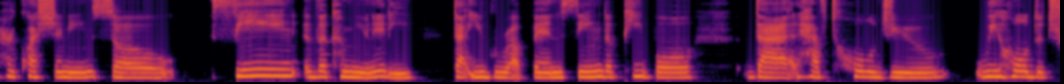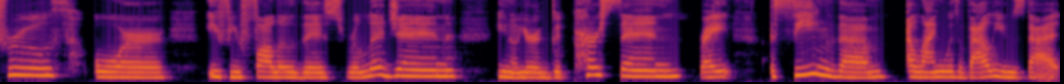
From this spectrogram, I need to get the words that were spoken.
her questioning. So seeing the community that you grew up in, seeing the people that have told you we hold the truth or if you follow this religion, you know, you're a good person, right? Seeing them align with values that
